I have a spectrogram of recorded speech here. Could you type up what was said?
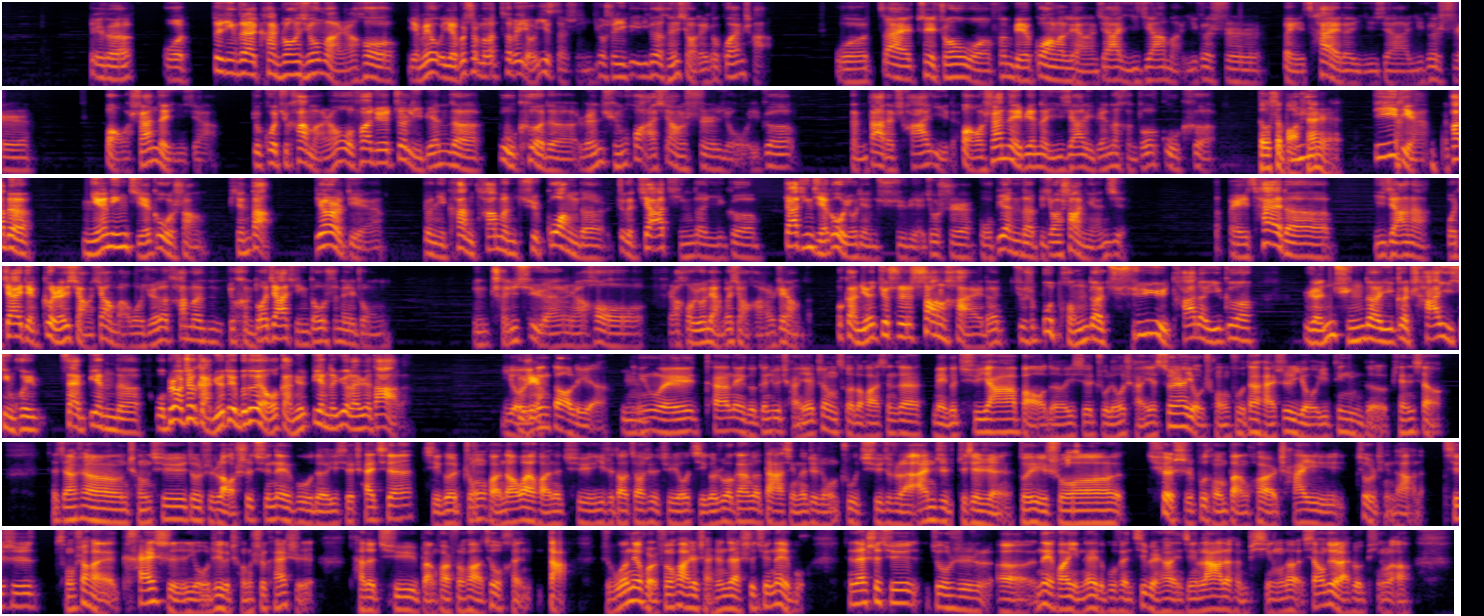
这个我最近在看装修嘛，然后也没有也不是什么特别有意思的事情，就是一个一个很小的一个观察。我在这周我分别逛了两家宜家嘛，一个是北蔡的宜家，一个是宝山的宜家，就过去看嘛。然后我发觉这里边的顾客的人群画像是有一个很大的差异的。宝山那边的宜家里边的很多顾客都是宝山人，第一点，他的年龄结构上偏大；第二点，就你看他们去逛的这个家庭的一个家庭结构有点区别，就是普遍的比较上年纪，北蔡的宜家呢，我加一点个人想象吧，我觉得他们就很多家庭都是那种，嗯，程序员，然后然后有两个小孩儿这样的。我感觉就是上海的，就是不同的区域，它的一个人群的一个差异性会在变得，我不知道这个感觉对不对啊？我感觉变得越来越大了。有一定道理啊，嗯因为它那个根据产业政策的话，现在每个区押宝的一些主流产业虽然有重复，但还是有一定的偏向。再加上城区就是老市区内部的一些拆迁，几个中环到外环的区域，一直到郊区的区，有几个若干个大型的这种住区，就是来安置这些人。所以说，确实不同板块差异就是挺大的。其实从上海开始有这个城市开始，它的区域板块分化就很大，只不过那会儿分化是产生在市区内部，现在市区就是呃内环以内的部分基本上已经拉得很平了，相对来说平了啊。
